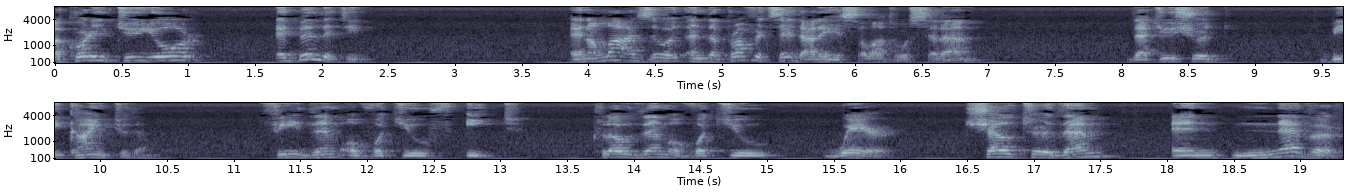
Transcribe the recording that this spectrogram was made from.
according to your ability. And Allah Azza wa, and the Prophet said alayhi salatu wasalam that you should be kind to them. Feed them of what you eat. Clothe them of what you wear. Shelter them and never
